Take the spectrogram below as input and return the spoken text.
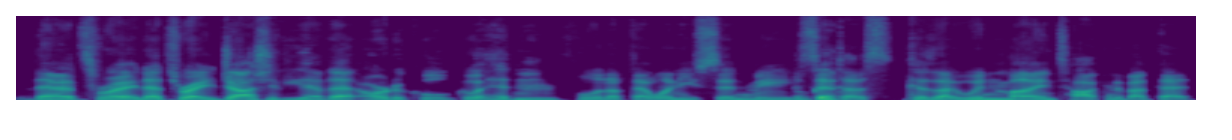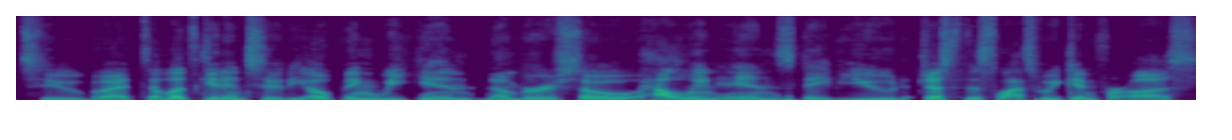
That's right. That's right. Josh, if you have that article, go ahead and pull it up. That one you sent me, sent us, because I wouldn't mind talking about that too. But uh, let's get into the opening weekend numbers. So Halloween Ends debuted just this last weekend for us,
